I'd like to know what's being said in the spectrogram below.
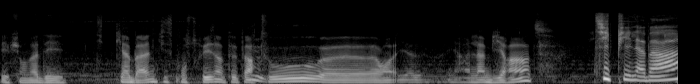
Et puis on a des petites cabanes qui se construisent un peu hmm. partout. il, y a, un labyrinthe. Tipeee là-bas.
